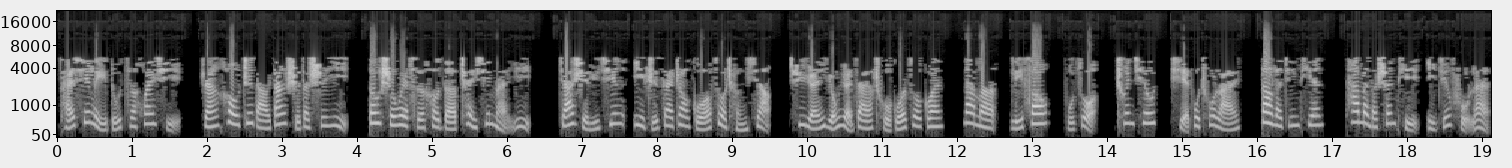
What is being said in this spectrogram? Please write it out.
才心里独自欢喜。然后知道当时的失意，都是为此后的称心满意。假使于清一直在赵国做丞相，屈原永远在楚国做官，那么《离骚》不做，《春秋》写不出来。到了今天，他们的身体已经腐烂，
